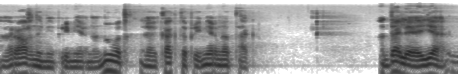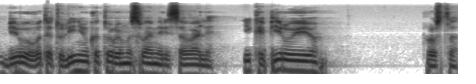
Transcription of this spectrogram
равными примерно. Ну вот э, как-то примерно так. А далее я беру вот эту линию, которую мы с вами рисовали, и копирую ее. Просто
